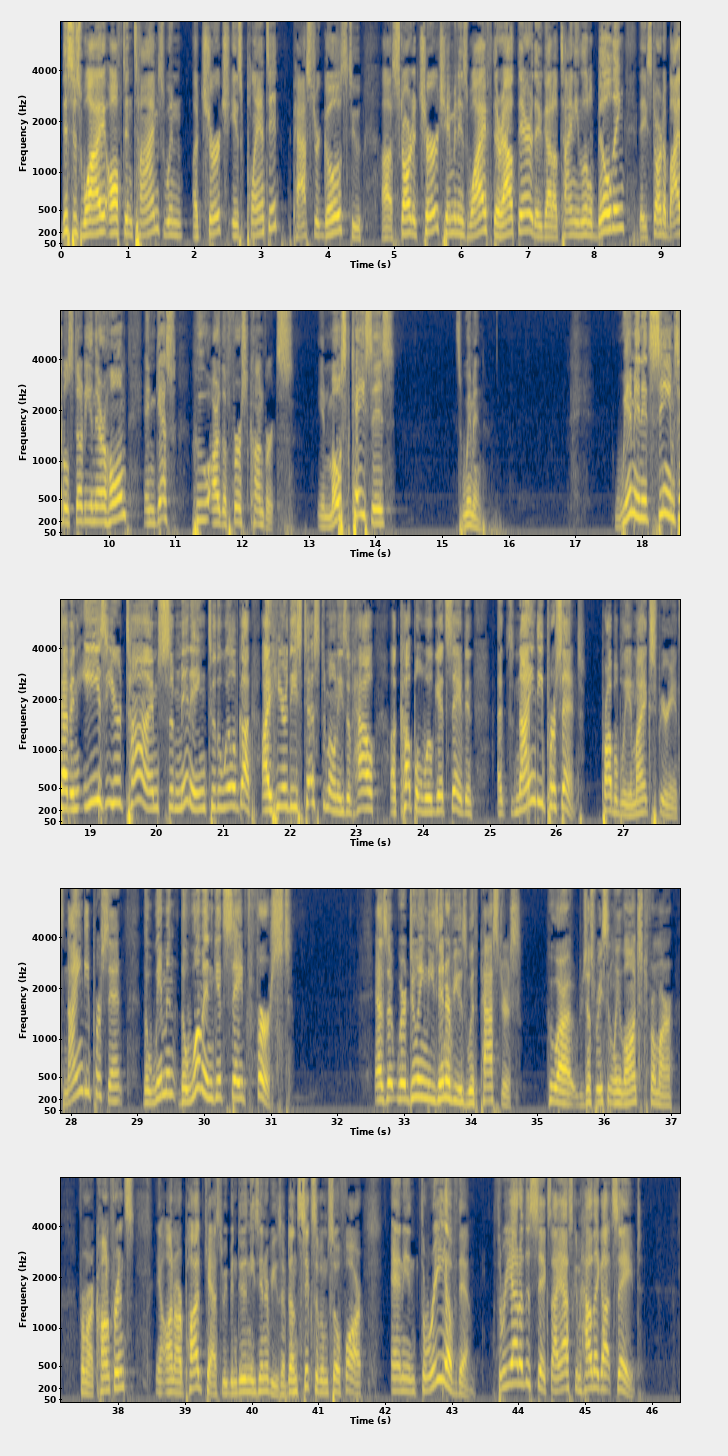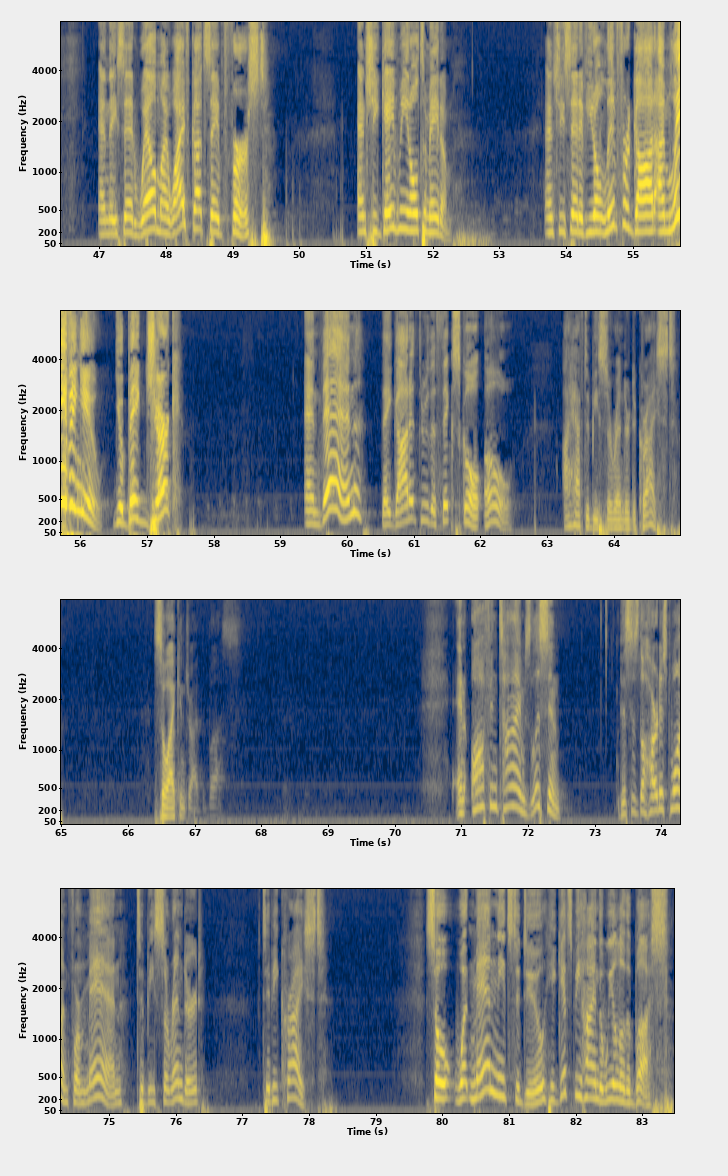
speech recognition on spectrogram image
This is why, oftentimes, when a church is planted, pastor goes to uh, start a church. Him and his wife, they're out there. They've got a tiny little building. They start a Bible study in their home. And guess who are the first converts? In most cases, it's women. Women, it seems, have an easier time submitting to the will of God. I hear these testimonies of how a couple will get saved, and it's 90%, probably in my experience, 90% the women the woman gets saved first. As we're doing these interviews with pastors who are just recently launched from our from our conference you know, on our podcast, we've been doing these interviews. I've done six of them so far, and in three of them, three out of the six, I asked them how they got saved and they said, Well, my wife got saved first, and she gave me an ultimatum. And she said, If you don't live for God, I'm leaving you, you big jerk. And then they got it through the thick skull. Oh, I have to be surrendered to Christ so I can drive the bus. And oftentimes, listen, this is the hardest one for man to be surrendered to be Christ. So, what man needs to do, he gets behind the wheel of the bus.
